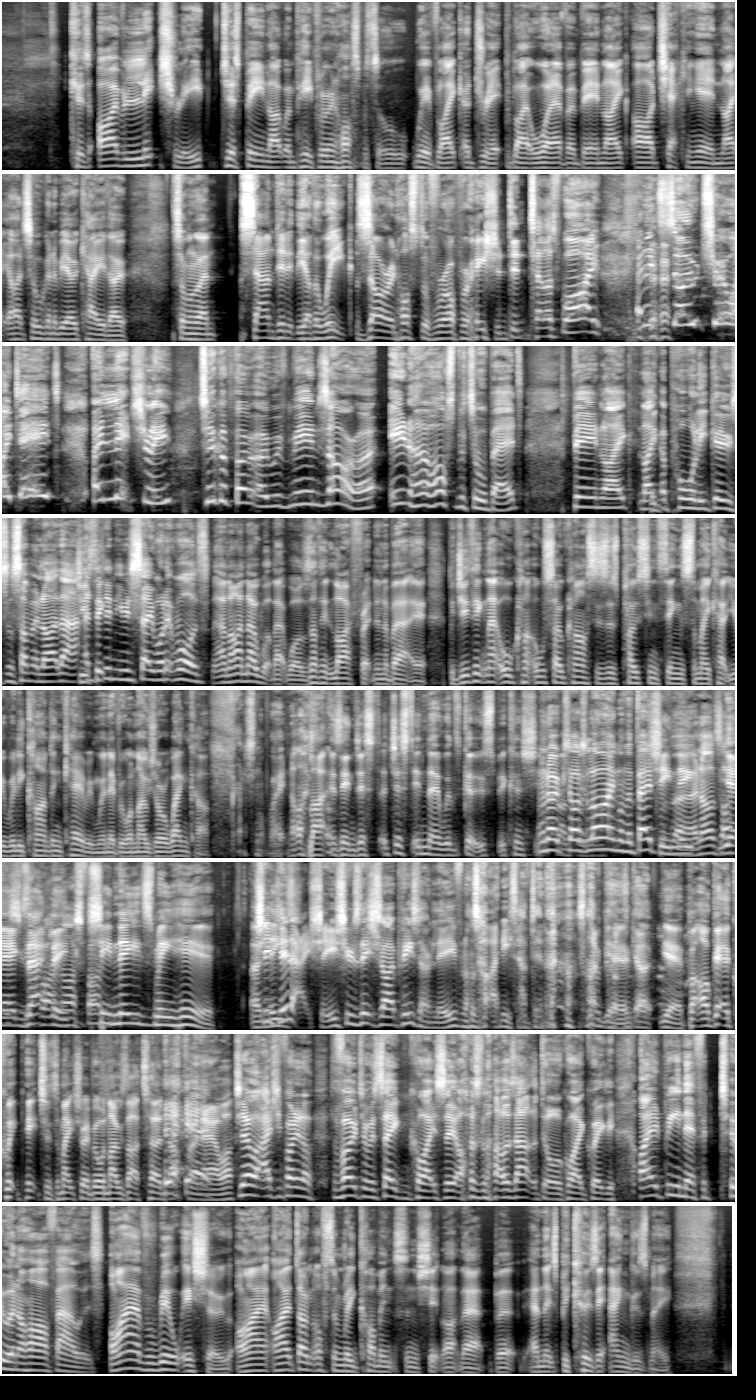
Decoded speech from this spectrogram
Cause I've literally just been like when people are in hospital with like a drip, like or whatever, being like, oh, checking in, like, oh, it's all gonna be okay though. Someone went, Sam did it the other week. Zara in hospital for operation didn't tell us why. And it's so true, I did. I literally took a photo with me and Zara in her hospital bed, being like like a poorly goose or something like that, and think- didn't even say what it was. And I know what that was. Nothing life threatening about it. But do you think that all cl- also classes as posting things to make out you're really kind and caring when everyone knows you're a wanker? That's not very nice. Like, as in just just in there with Goose because she. Well, no, 'cause I was lying on the bed with her and I was like, yeah, this is quite exactly. nice she needs me here. And she these- did actually. She was literally like, "Please don't leave," and I was like, "I need to have dinner." I was like, "I've got Yeah, to go." yeah, but I'll get a quick picture to make sure everyone knows that I turned up for an hour. Do you know what? Actually, funny enough, the photo was taken quite soon. I was, I was out the door quite quickly. I had been there for two and a half hours. I have a real issue. I, I don't often read comments and shit like that, but and it's because it angers me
